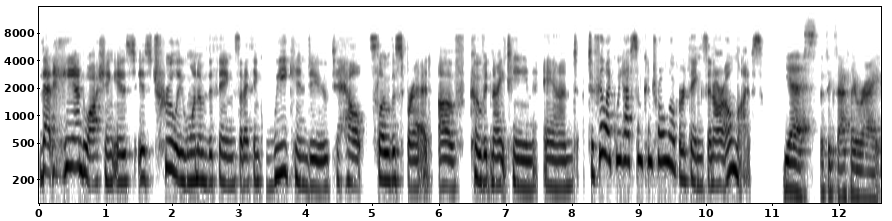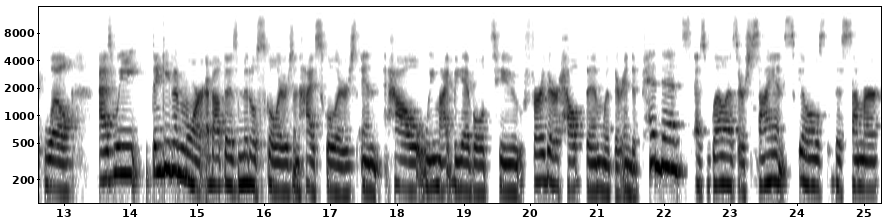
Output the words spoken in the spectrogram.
That hand washing is is truly one of the things that I think we can do to help slow the spread of COVID-19 and to feel like we have some control over things in our own lives. Yes, that's exactly right. Well, as we think even more about those middle schoolers and high schoolers and how we might be able to further help them with their independence as well as their science skills this summer,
